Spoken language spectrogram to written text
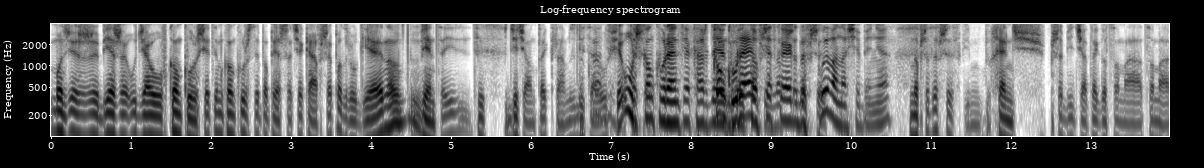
młodzieży bierze udziału w konkursie, tym konkursy po pierwsze ciekawsze, po drugie, no więcej tych dzieciątek tam z liceów się Też uczy. konkurencja, każdy jakby, Konkurencja, to wszystko no jakby wpływa na siebie, nie? No przede wszystkim chęć przebicia tego, co ma... Co ma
